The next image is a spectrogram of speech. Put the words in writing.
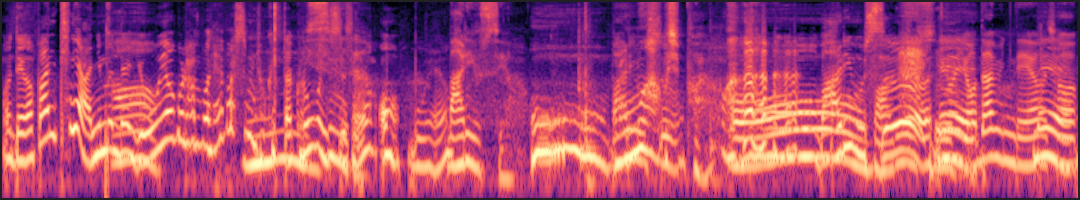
어, 내가 판틴이 아니면 아. 요 역을 한번 해봤으면 좋겠다. 음, 그런 거 있습니다. 있으세요? 어, 뭐예요? 마리우스요. 오, 마리우스. 너무 하고 싶어요. 오, 마리우스. 마리우스. 네. 여담인데요. 네. 저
